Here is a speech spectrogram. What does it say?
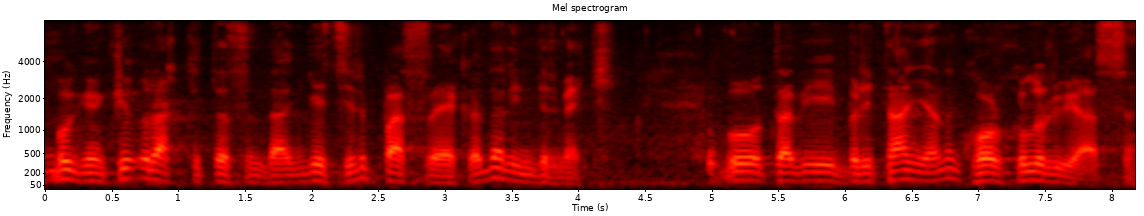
bugünkü Irak kıtasından geçirip Basra'ya kadar indirmek. Bu tabii Britanya'nın korkulu rüyası.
